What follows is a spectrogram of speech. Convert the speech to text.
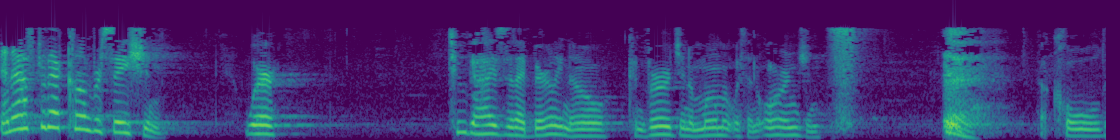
And after that conversation, where two guys that I barely know converge in a moment with an orange and a cold,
